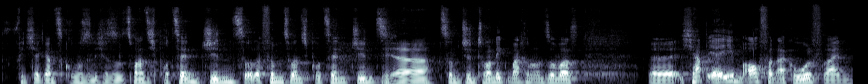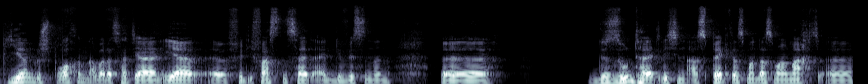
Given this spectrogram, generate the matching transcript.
finde ich ja ganz gruselig, also 20% Gins oder 25% Gins Ja. zum Gin Tonic machen und sowas. Äh, Ich habe ja eben auch von alkoholfreien Bieren gesprochen, aber das hat ja eher äh, für die Fastenzeit einen gewissen äh, gesundheitlichen Aspekt, dass man das mal macht. Äh,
